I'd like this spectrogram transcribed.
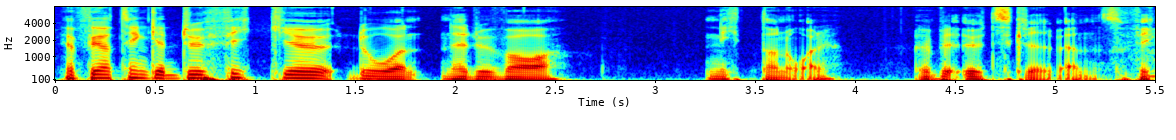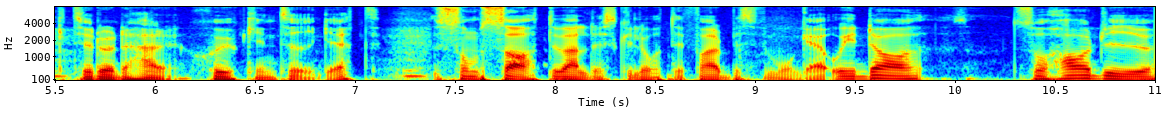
Ja, för jag tänker, du fick ju då när du var 19 år blev utskriven så fick du då det här sjukintyget mm. som sa att du aldrig skulle återfå arbetsförmåga och idag så har du ju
